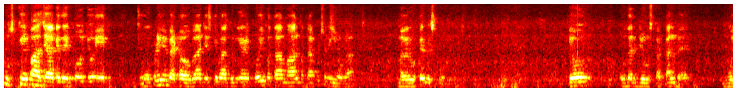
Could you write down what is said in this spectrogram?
اس کے پاس جا کے دیکھو جو ایک جھونپڑی میں بیٹھا ہوگا، جس کے بعد دنیا میں کوئی پتا مال متا کچھ نہیں ہوگا، مگر وہ پھر بھی سکون کیوں؟ ادھر جو اس کا قلب ہے، وہ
